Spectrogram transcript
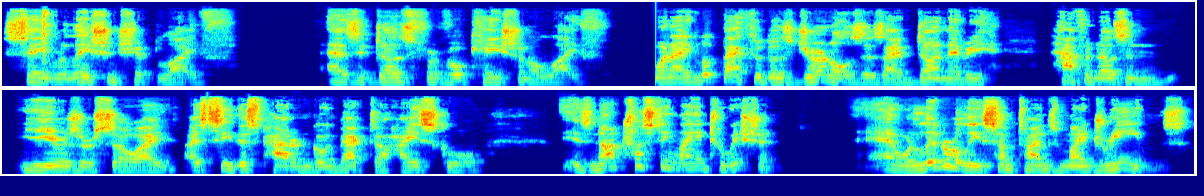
say, relationship life as it does for vocational life. When I look back through those journals, as I've done every half a dozen years or so, I, I see this pattern going back to high school is not trusting my intuition or literally sometimes my dreams.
